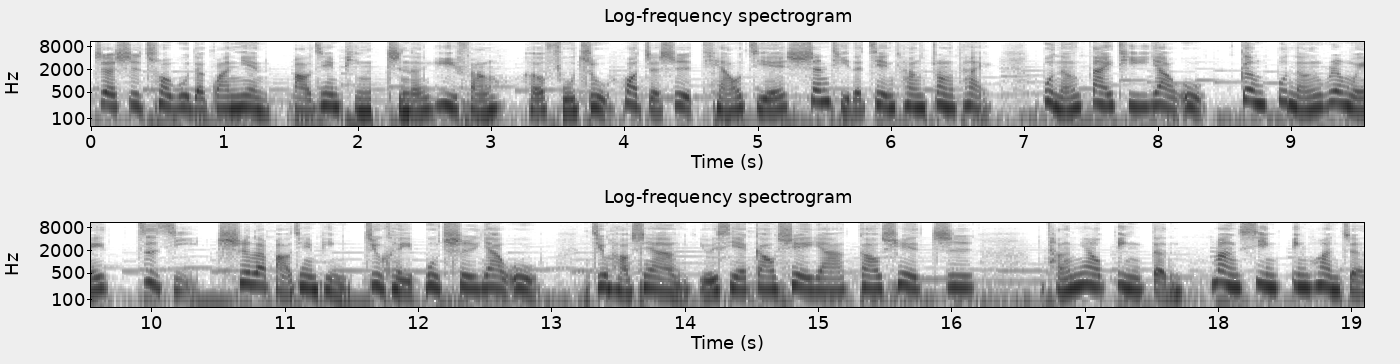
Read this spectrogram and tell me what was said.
这是错误的观念。保健品只能预防和辅助，或者是调节身体的健康状态，不能代替药物，更不能认为自己吃了保健品就可以不吃药物。就好像有一些高血压、高血脂、糖尿病等慢性病患者，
